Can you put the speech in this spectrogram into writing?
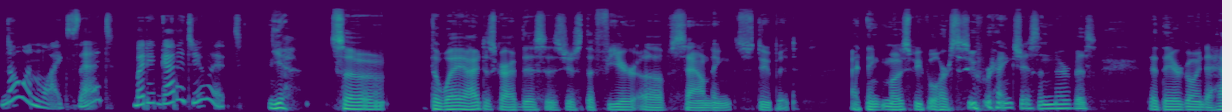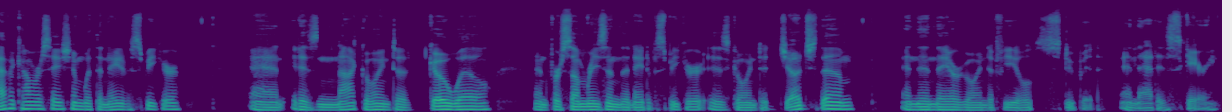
No one likes that, but you got to do it. Yeah. So the way I describe this is just the fear of sounding stupid. I think most people are super anxious and nervous that they are going to have a conversation with the native speaker and it is not going to go well. And for some reason, the native speaker is going to judge them and then they are going to feel stupid. And that is scary.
